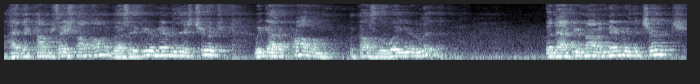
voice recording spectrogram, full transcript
I had that conversation not long ago. I said, if you're a member of this church, we got a problem because of the way you're living. But now, if you're not a member of the church,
